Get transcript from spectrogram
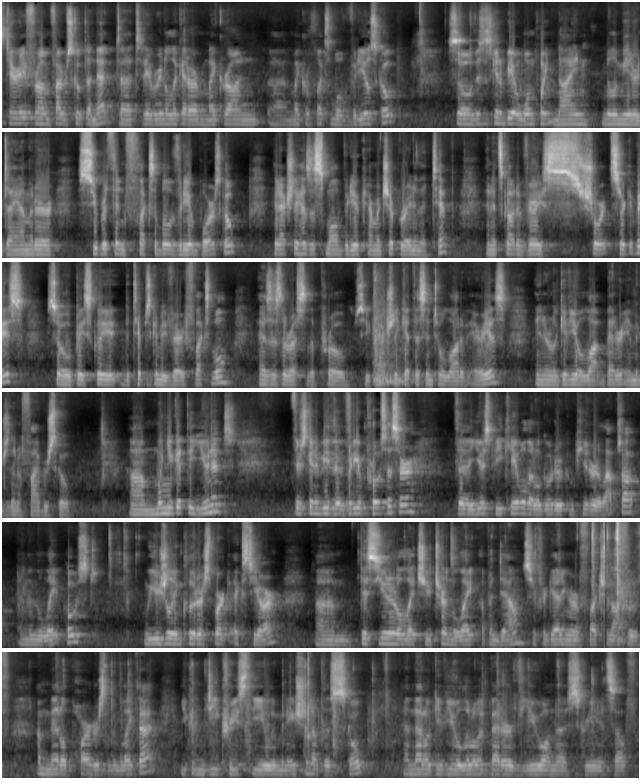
Terry from Fiberscope.net. Uh, today we're going to look at our Micron uh, microflexible video scope. So this is going to be a 1.9 millimeter diameter, super thin flexible video borescope. It actually has a small video camera chip right in the tip, and it's got a very short circuit base. So basically the tip is going to be very flexible, as is the rest of the probe. So you can actually get this into a lot of areas, and it'll give you a lot better image than a fiber scope. Um, when you get the unit, there's going to be the video processor, the USB cable that'll go to a computer or laptop, and then the light post. We usually include our Spark XTR. Um, this unit will let you turn the light up and down, so if you're getting a reflection off of a metal part or something like that, you can decrease the illumination of the scope, and that'll give you a little bit better view on the screen itself.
